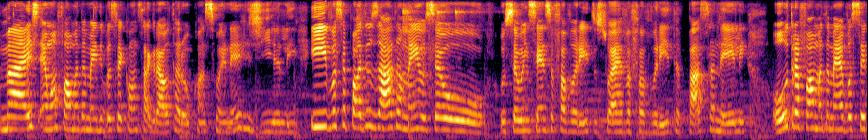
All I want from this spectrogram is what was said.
mas é uma forma também de você consagrar o tarô com a sua energia ali. E você pode usar também o seu o seu incenso favorito, sua erva favorita, passa nele. Outra forma também é você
